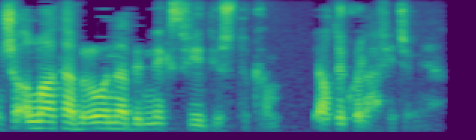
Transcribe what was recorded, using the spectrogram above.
وان شاء الله تابعونا بال next videos to come يعطيكم العافية جميعا.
